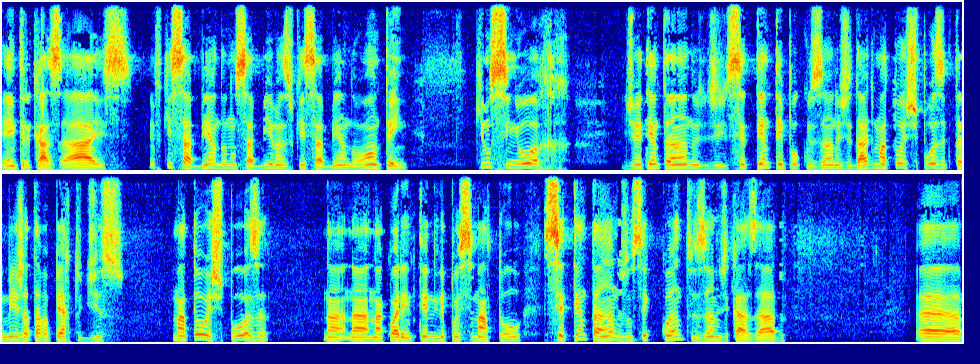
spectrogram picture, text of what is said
entre casais. Eu fiquei sabendo, não sabia, mas fiquei sabendo ontem que um senhor de 80 anos, de 70 e poucos anos de idade, matou a esposa, que também já estava perto disso. Matou a esposa na, na, na, quarentena e depois se matou. 70 anos, não sei quantos anos de casado. É,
